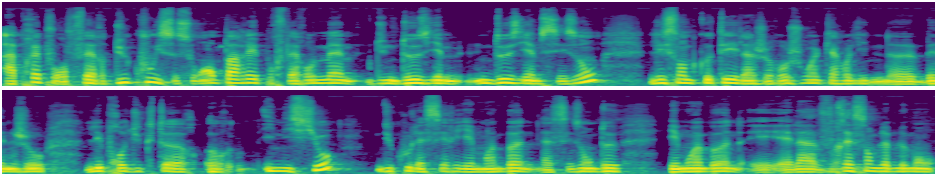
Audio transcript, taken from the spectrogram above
Après, pour faire, du coup, ils se sont emparés pour faire eux-mêmes d'une deuxième, une deuxième saison, laissant de côté, là je rejoins Caroline euh, Benjo, les producteurs initiaux. Du coup, la série est moins bonne, la saison 2 est moins bonne et elle a vraisemblablement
